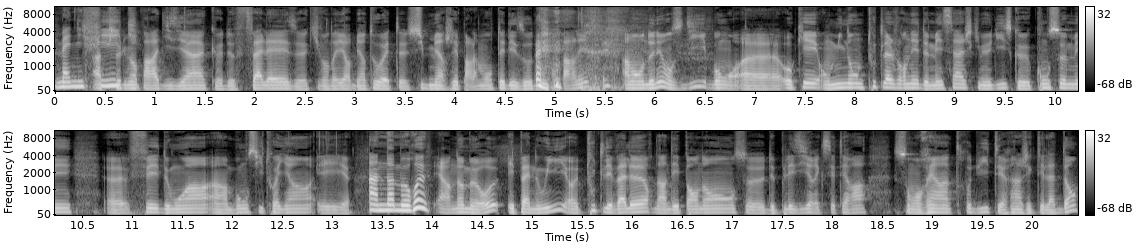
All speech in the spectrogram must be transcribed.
Magnifique. absolument paradisiaque, de falaises euh, qui vont d'ailleurs bientôt être submergées par la montée des eaux dont on parlait. à un moment donné, on se dit bon, euh, ok, on m'inonde toute la journée de messages qui me disent que consommer euh, fait de moi un bon citoyen et Un homme heureux. et un homme heureux, épanoui. Euh, toutes les valeurs d'indépendance, euh, de plaisir, etc. sont réintroduites et réinjectées là-dedans.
